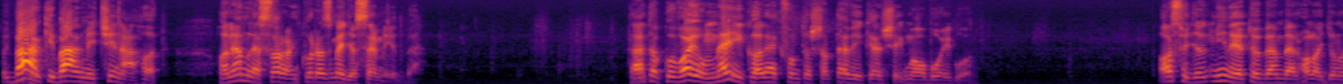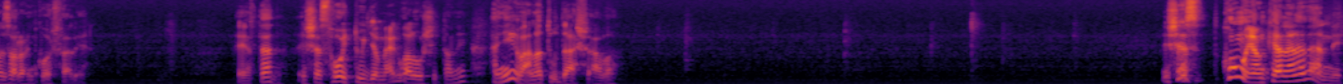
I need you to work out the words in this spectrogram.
hogy bárki bármit csinálhat ha nem lesz aranykor az megy a szemétbe tehát akkor vajon melyik a legfontosabb tevékenység ma a bolygón? Az hogy minél több ember haladjon az aranykor felé érted? és ezt hogy tudja megvalósítani? hát nyilván a tudásával és ezt komolyan kellene venni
